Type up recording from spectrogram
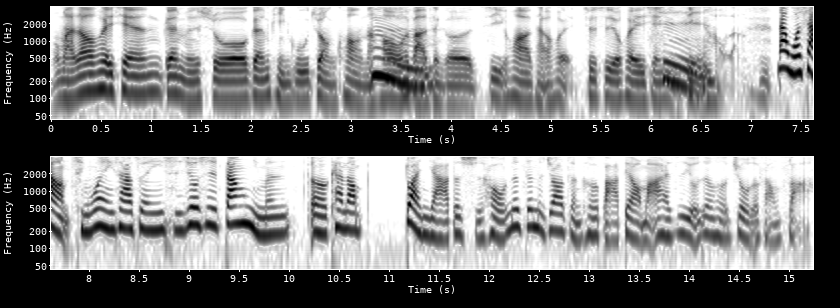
我马上会先跟你们说，跟评估状况，然后会把嗯整个计划才会就是会先定好啦。嗯那我想请问一下孙医师，就是当你们呃看到断牙的时候，那真的就要整颗拔掉吗？还是有任何救的方法？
